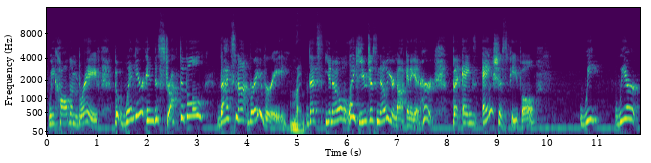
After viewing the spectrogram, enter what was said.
we call them brave. But when you're indestructible, that's not bravery. Right. That's, you know, like you just know you're not going to get hurt. But ang- anxious people, we we are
